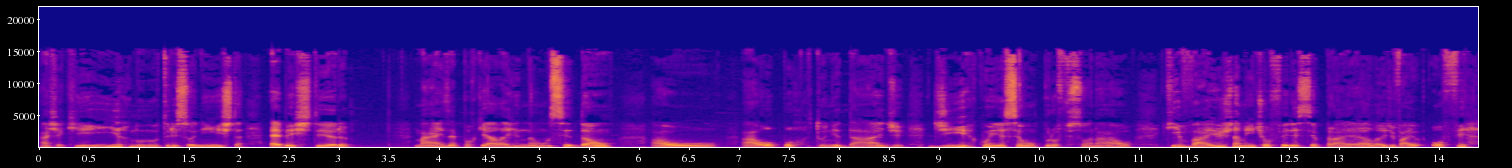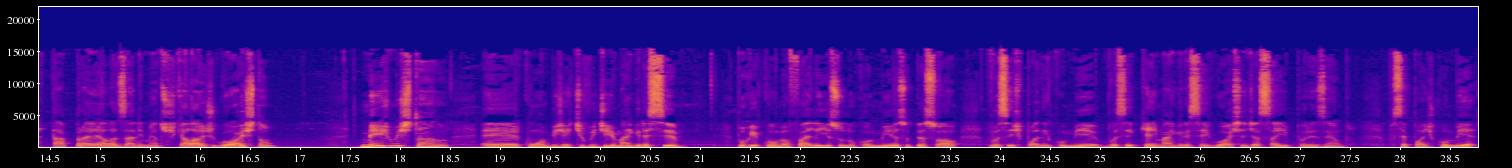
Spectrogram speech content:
Acham que ir no nutricionista é besteira. Mas é porque elas não se dão ao a oportunidade de ir conhecer um profissional que vai justamente oferecer para elas, vai ofertar para elas alimentos que elas gostam, mesmo estando é, com o objetivo de emagrecer. Porque como eu falei isso no começo, pessoal, vocês podem comer, você quer emagrecer e gosta de açaí, por exemplo, você pode comer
